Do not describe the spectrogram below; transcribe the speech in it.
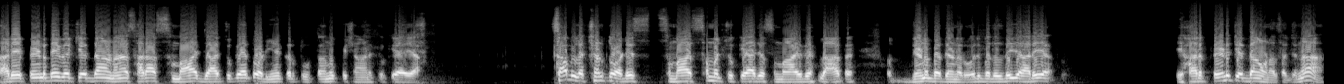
ਸਾਰੇ ਪਿੰਡ ਦੇ ਵਿੱਚ ਇਦਾਂ ਹੋਣਾ, ਸਾਰਾ ਸਮਾਜ ਜਾ ਚੁੱਕਿਆ, ਤੁਹਾਡੀਆਂ ਕਰਤੂਤਾਂ ਨੂੰ ਪਛਾਣ ਚੁੱਕਿਆ ਆ। ਸਭ ਲੱਛਣ ਤੁਹਾਡੇ ਸਮਾਜ ਸਮਝ ਚੁੱਕਿਆ ਜਾਂ ਸਮਾਜ ਦੇ ਹਾਲਾਤ ਦਿਨ ਬ ਦਿਨ ਰੋਜ਼ ਬਦਲਦੇ ਜਾ ਰਹੇ ਆ। ਇਹ ਹਰ ਪਿੰਡ 'ਚ ਇਦਾਂ ਹੋਣਾ ਸੱਜਣਾ।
